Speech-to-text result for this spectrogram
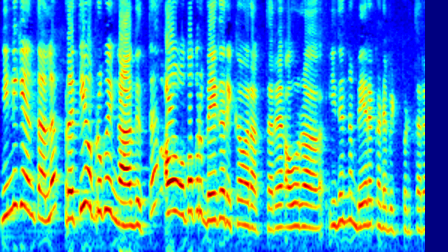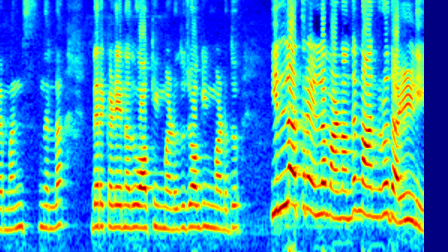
ನಿನಗೆ ಅಂತ ಅಲ್ಲ ಪ್ರತಿಯೊಬ್ಬರಿಗೂ ಹಿಂಗೆ ಆಗುತ್ತೆ. ಅವ್ರು ಒಬ್ಬೊಬ್ರು ಬೇಗ ರಿಕವರ್ ಆಗ್ತಾರೆ. ಅವರ ಇದನ್ನ ಬೇರೆ ಕಡೆ ಬಿಟ್ಬಿಡ್ತಾರೆ. ಮನ್ಸನ್ನೆಲ್ಲ ಬೇರೆ ಕಡೆ ಏನಾದ್ರು ವಾಕಿಂಗ್ ಮಾಡೋದು ಜಾಗಿಂಗ್ ಮಾಡೋದು. ಇಲ್ಲ ಹತ್ರ ಎಲ್ಲ ಮಾಡೋಣ ಅಂದ್ರೆ ನಾನಿರೋದು ಹಳ್ಳಿ.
